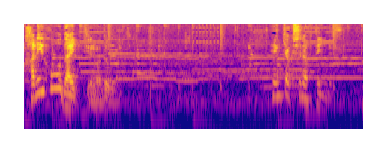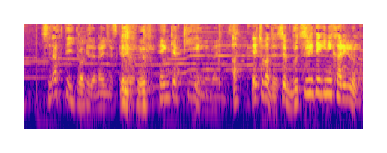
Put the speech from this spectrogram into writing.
借り放題っていうのはどういうことですか？返却しなくていいんです。しなくていいってわけじゃないんですけど 返却期限がないんです。あえちょっと待ってそれ物理的に借りるの？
